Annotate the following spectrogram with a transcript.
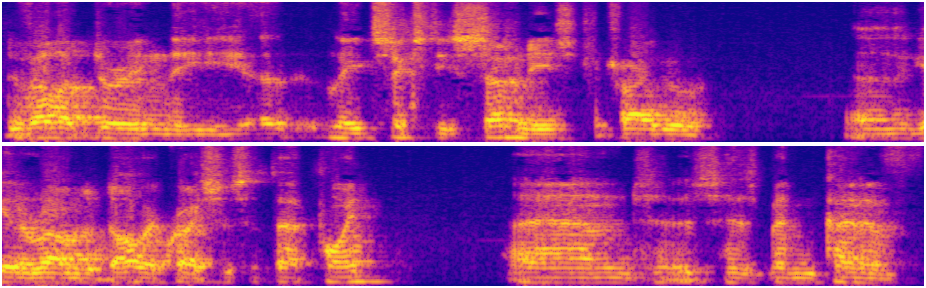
developed during the uh, late 60s, 70s to try to uh, get around the dollar crisis at that point, and has, has been kind of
